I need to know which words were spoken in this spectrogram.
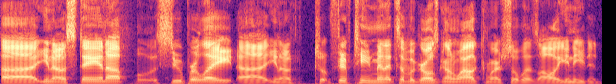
uh, you know, staying up super late, uh, you know, t- 15 minutes of a Girls Gone Wild commercial was all you needed.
